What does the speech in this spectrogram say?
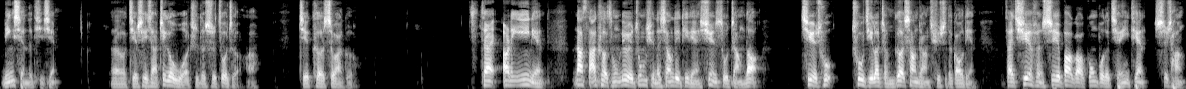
明显的体现。呃，解释一下，这个我指的是作者啊，杰克·施瓦格。在二零一一年，纳斯达克从六月中旬的相对低点迅速涨到七月初，触及了整个上涨趋势的高点。”在七月份失业报告公布的前一天，市场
